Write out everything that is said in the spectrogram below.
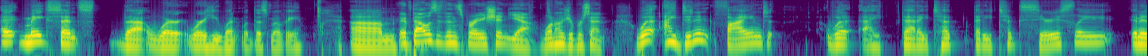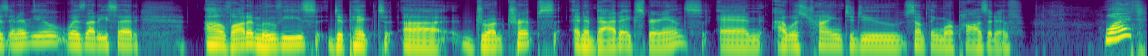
it makes sense that where where he went with this movie. Um, if that was his inspiration, yeah, one hundred percent. what I didn't find what I that I took that he took seriously in his interview was that he said a lot of movies depict uh, drug trips and a bad experience, and I was trying to do something more positive. What?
